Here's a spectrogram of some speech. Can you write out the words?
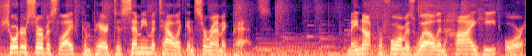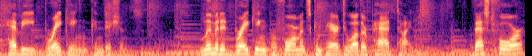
Shorter service life compared to semi-metallic and ceramic pads. May not perform as well in high heat or heavy braking conditions. Limited braking performance compared to other pad types. Best for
